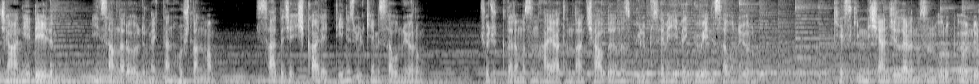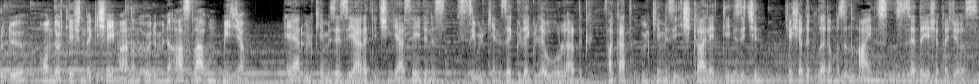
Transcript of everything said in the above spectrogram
Cani değilim. İnsanları öldürmekten hoşlanmam. Sadece işgal ettiğiniz ülkemi savunuyorum. Çocuklarımızın hayatından çaldığınız gülümsemeyi ve güveni savunuyorum. Keskin nişancılarınızın vurup öldürdüğü 14 yaşındaki Şeyma'nın ölümünü asla unutmayacağım. Eğer ülkemize ziyaret için gelseydiniz sizi ülkenize güle güle uğurlardık. Fakat ülkemizi işgal ettiğiniz için yaşadıklarımızın aynısını size de yaşatacağız.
